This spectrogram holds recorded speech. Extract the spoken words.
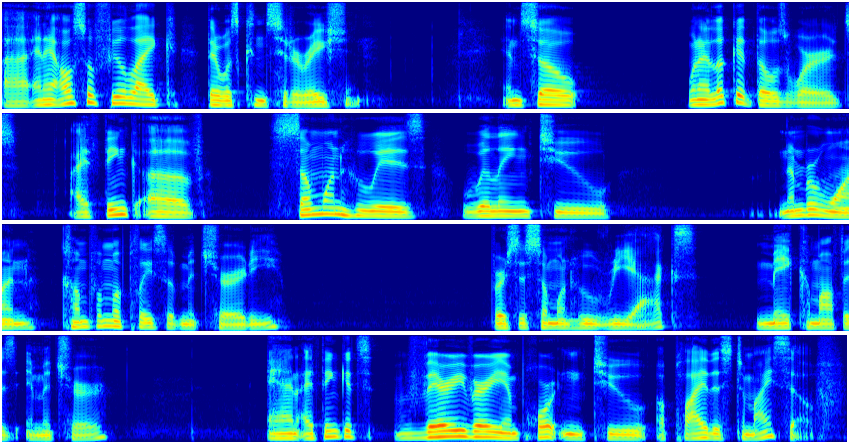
Uh, and I also feel like there was consideration. And so when I look at those words, I think of someone who is willing to, number one, come from a place of maturity versus someone who reacts, may come off as immature. And I think it's very, very important to apply this to myself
